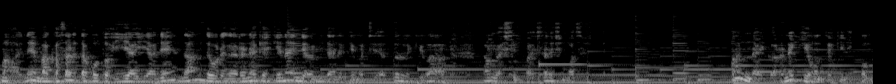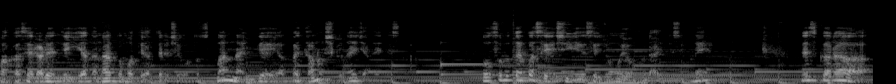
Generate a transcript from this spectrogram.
まあね、任されたこといやいやね、なんで俺がやらなきゃいけないんだよみたいな気持ちでやってるときは、案外心配したりしますし、ね、つまんないからね、基本的にこう任せられて嫌だなと思ってやってる仕事つまんないんで、やっぱり楽しくないじゃないですか。そうするとやっぱ精神衛生上も良くないですよね。ですから、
